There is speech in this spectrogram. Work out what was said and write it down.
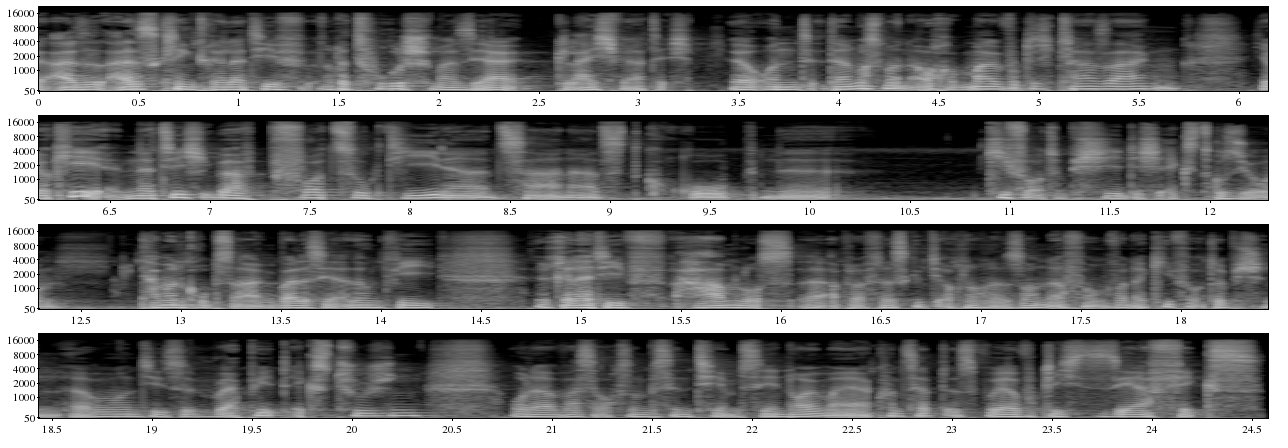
Also alles klingt relativ rhetorisch mal sehr gleichwertig. Und dann muss man auch mal wirklich klar sagen, ja okay, natürlich übervorzugt jeder Zahnarzt grob eine kieferorthopädische Extrusion. Kann man grob sagen, weil es ja irgendwie relativ harmlos äh, abläuft. Es gibt ja auch noch eine Sonderform von der kieferorthopädischen äh, diese Rapid Extrusion oder was auch so ein bisschen TMC-Neumeier-Konzept ist, wo ja wirklich sehr fix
